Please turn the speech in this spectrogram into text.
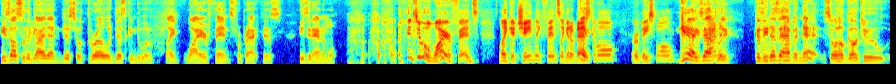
He's also the Hmm. guy that just will throw a disc into a like wire fence for practice. He's an animal. Into a wire fence, like a chain link fence, like at a basketball or a baseball. Yeah, exactly. Because he Hmm. doesn't have a net, so he'll go to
